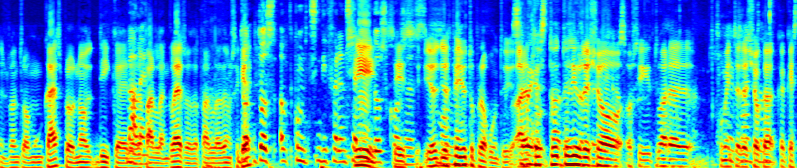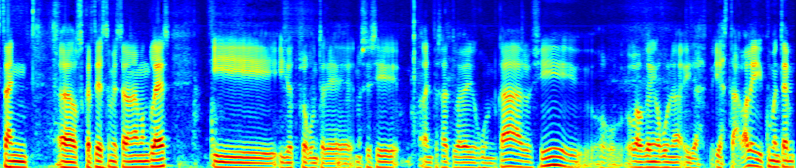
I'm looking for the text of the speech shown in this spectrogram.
ens vam trobar amb un cas, però no dir que era Vale. de parla anglès o de parla de no sé Do, què. dos, com si diferenciarem dos coses. Sí, sí. Jo, jo després jo t'ho pregunto. Sí, Ara tu, tu, tu dius això, o sigui, tu ara comentes això que, que aquest any eh, els cartells també estaran en anglès i, i jo et preguntaré, no sé si l'any passat va haver algun cas o així, o, o vau tenir alguna... I ja, i ja està, vale? i comentem...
